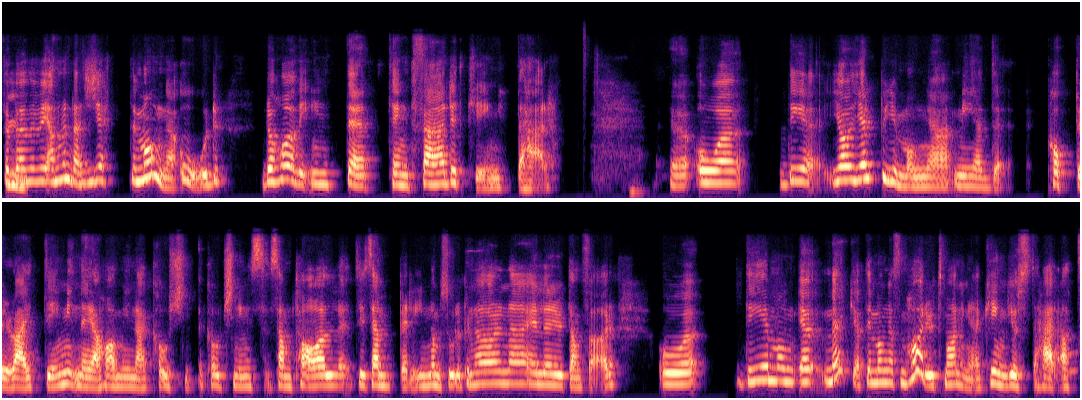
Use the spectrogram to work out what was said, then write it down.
För mm. behöver vi använda jättemånga ord, då har vi inte tänkt färdigt kring det här. Eh, och det, jag hjälper ju många med copywriting när jag har mina coach, coachningssamtal, till exempel inom soloprenörerna eller utanför. Och det är många, jag märker att det är många som har utmaningar kring just det här att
